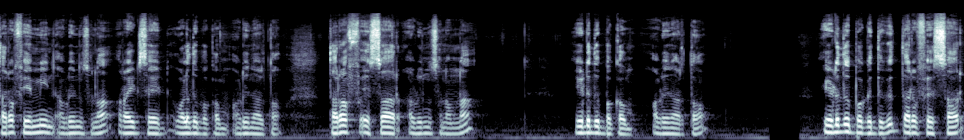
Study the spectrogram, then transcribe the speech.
தரஃப் எமீன் அப்படின்னு சொன்னால் ரைட் சைடு வலது பக்கம் அப்படின்னு அர்த்தம். தரஃப் எஸ்ஆர் அப்படின்னு சொன்னோம்னா இடது பக்கம் அப்படின்னு அர்த்தம். இடது பக்கத்துக்கு தரஃப் எஸ்ஆர்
